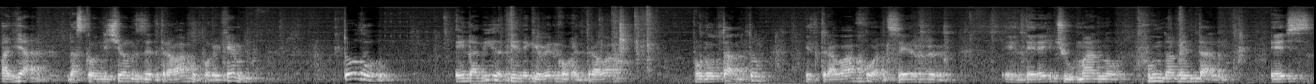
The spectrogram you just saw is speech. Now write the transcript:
allá, las condiciones del trabajo, por ejemplo. Todo en la vida tiene que ver con el trabajo. Por lo tanto, el trabajo, al ser el derecho humano fundamental, es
